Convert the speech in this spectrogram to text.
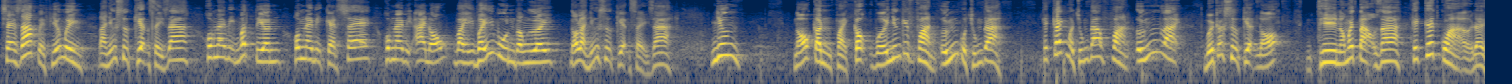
xe rác về phía mình là những sự kiện xảy ra hôm nay bị mất tiền, hôm nay bị kẹt xe, hôm nay bị ai đó vầy vấy bùn vào người, đó là những sự kiện xảy ra nhưng nó cần phải cộng với những cái phản ứng của chúng ta cái cách mà chúng ta phản ứng lại với các sự kiện đó thì nó mới tạo ra cái kết quả ở đây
